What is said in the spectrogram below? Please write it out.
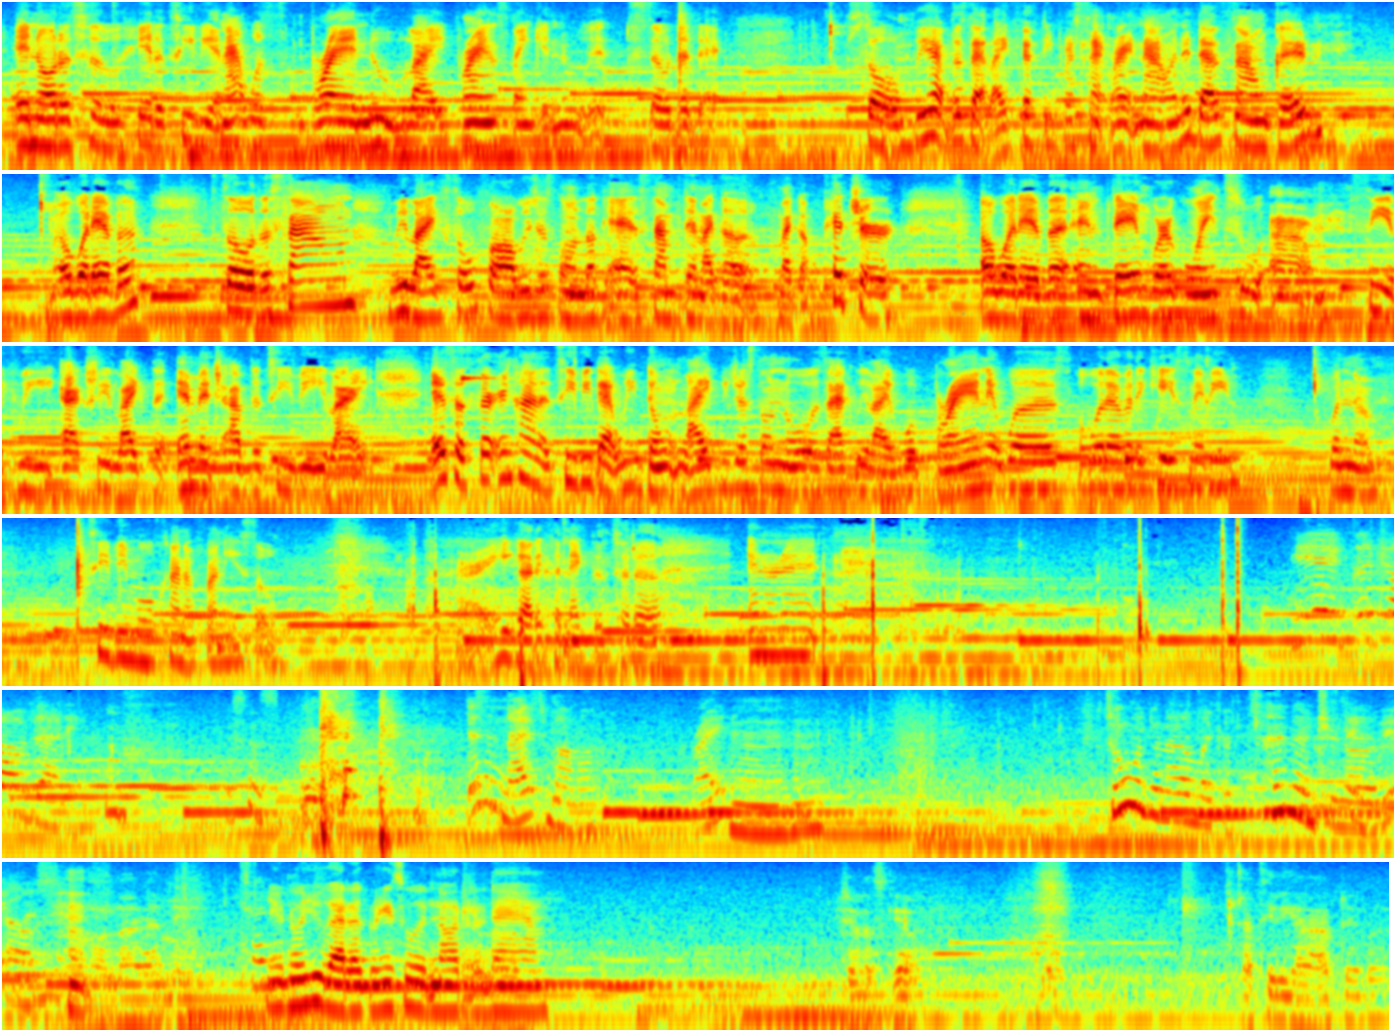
in order to hear the TV and that was brand new, like brand spanking new. It still did that. So we have this at like 50% right now and it does sound good or whatever so the sound we like so far we're just gonna look at something like a like a picture or whatever and then we're going to um see if we actually like the image of the tv like it's a certain kind of tv that we don't like. We just don't know exactly like what brand it was or whatever the case may be. When the tv moved kind of funny so. All right he got it connected to the we're like a 10 inch in our house. No, that means You know you gotta agree to it in Notre Dame. should have skipped. That TV got an update, bro.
